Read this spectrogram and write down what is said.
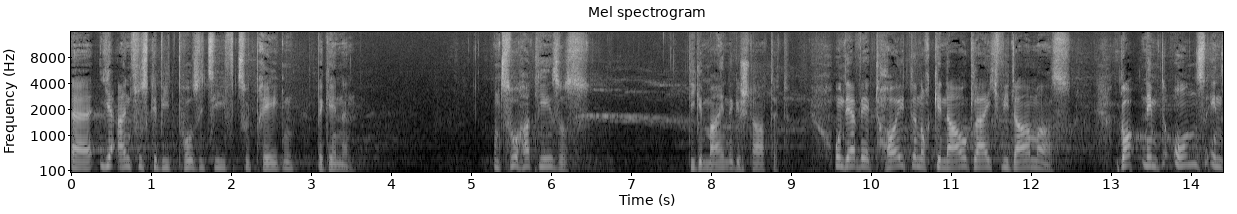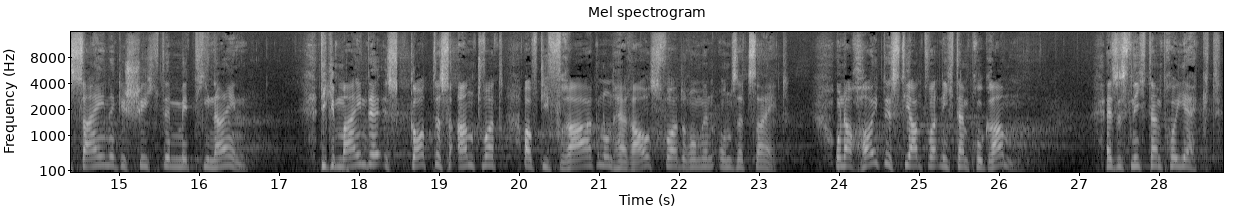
äh, ihr Einflussgebiet positiv zu prägen beginnen. Und so hat Jesus die Gemeinde gestartet. Und er wirkt heute noch genau gleich wie damals. Gott nimmt uns in seine Geschichte mit hinein. Die Gemeinde ist Gottes Antwort auf die Fragen und Herausforderungen unserer Zeit. Und auch heute ist die Antwort nicht ein Programm. Es ist nicht ein Projekt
